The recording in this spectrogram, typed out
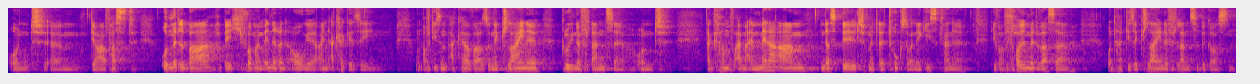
Und ähm, ja, fast unmittelbar habe ich vor meinem inneren Auge einen Acker gesehen. Und auf diesem Acker war so eine kleine grüne Pflanze. Und dann kam auf einmal ein Männerarm in das Bild, mit, er trug so eine Gießkanne, die war voll mit Wasser und hat diese kleine Pflanze begossen.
